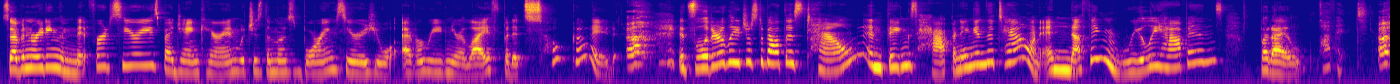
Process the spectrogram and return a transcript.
So I've been reading the Mitford series by Jane Karon, which is the most boring series you will ever read in your life, but it's so good. Ugh. It's literally just about this town and things happening in the town, and nothing really happens, but I love it. Ugh.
